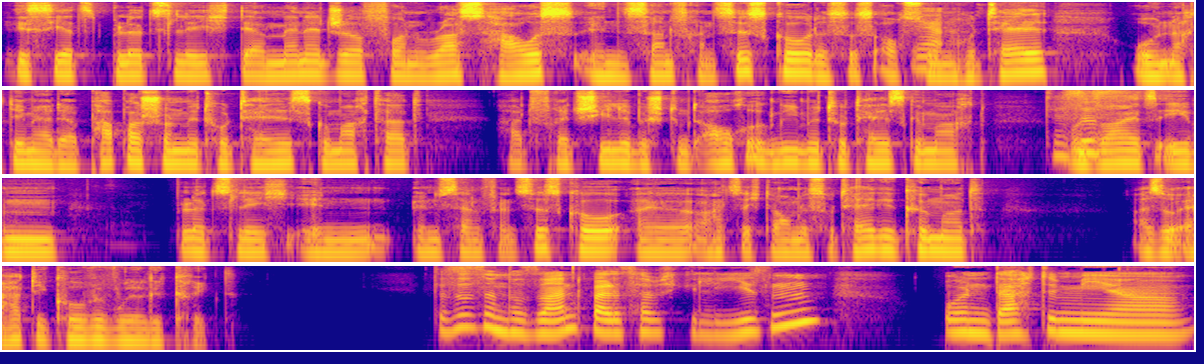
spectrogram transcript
ist jetzt plötzlich der Manager von Russ House in San Francisco. Das ist auch so Ja. ein Hotel. Und nachdem ja der Papa schon mit Hotels gemacht hat, hat Fred Schiele bestimmt auch irgendwie mit Hotels gemacht Das und war jetzt eben plötzlich in, in San Francisco, äh, hat sich da um das Hotel gekümmert. Also er hat die Kurve wohl gekriegt. das ist interessant, weil das habe ich gelesen. und dachte mir,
